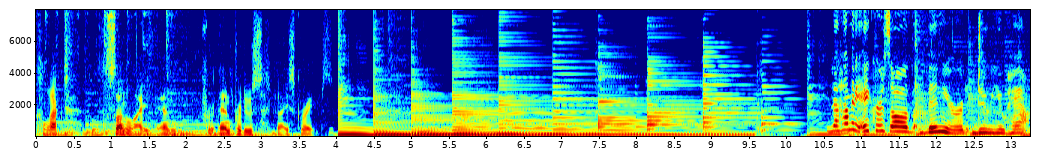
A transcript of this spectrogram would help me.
collect sunlight and, and produce nice grapes. Now how many acres of vineyard do you have?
